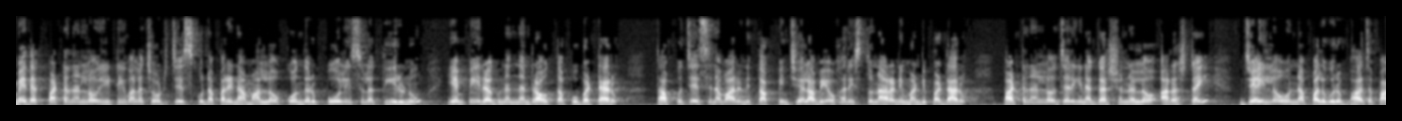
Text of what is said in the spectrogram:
మెదక్ పట్టణంలో ఇటీవల చోటు చేసుకున్న పరిణామాల్లో కొందరు పోలీసుల తీరును ఎంపీ రఘునందన్ రావు తప్పుబట్టారు. తప్పు చేసిన వారిని తప్పించేలా వ్యవహరిస్తున్నారని మండిపడ్డారు. పట్టణంలో జరిగిన ఘర్షణలో అరెస్టై జైల్లో ఉన్న పలువురు భాజపా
